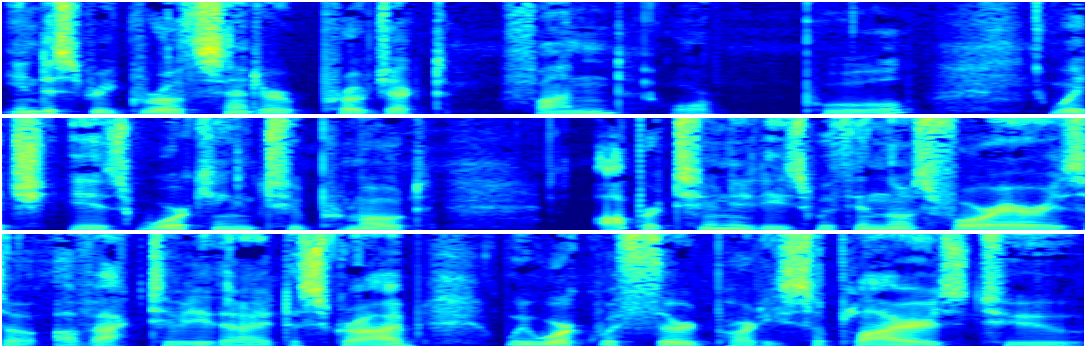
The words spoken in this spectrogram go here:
Industry Growth Center Project Fund or pool, which is working to promote opportunities within those four areas of, of, activity that I described. We work with third party suppliers to,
